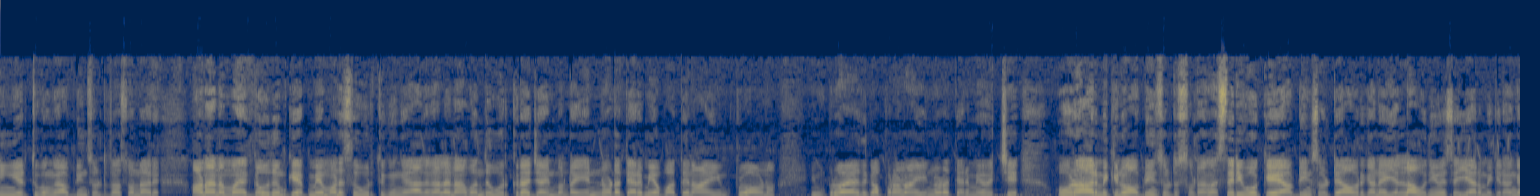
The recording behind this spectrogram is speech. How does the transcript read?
நீங்கள் எடுத்துக்கோங்க அப்படின்னு சொல்லிட்டு தான் சொன்னார். ஆனால் நம்ம கௌதமுக்கு எப்பவுமே மனசு ஒத்துக்குங்க அதனால் நான் வந்து ஒர்க்கராக ஜாயின் பண்ணுறேன் என்னோட திறமையை பார்த்து நான் இம்ப்ரூவ் ஆகணும். இம்ப்ரூவ் ஆகி அதுக்கப்புறம் நான் என்னோட திறமையை வச்சு ஓட ஆரம்பிக்கணும் அப்படின்னு சொல்லிட்டு சொல்கிறாங்க சரி ஓகே அப்படின்னு சொல்லிட்டு அவருக்கான எல்லா உதவியும் செய்ய ஆரம்பிக்கிறாங்க.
